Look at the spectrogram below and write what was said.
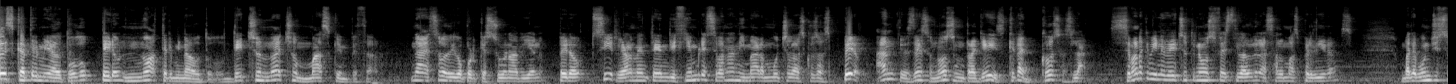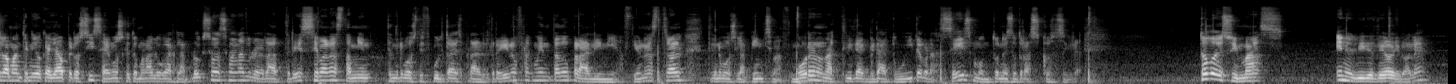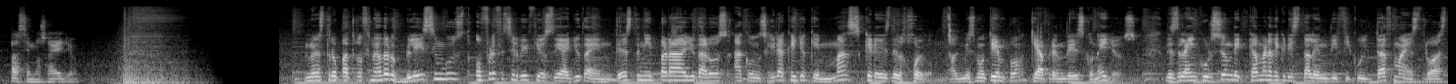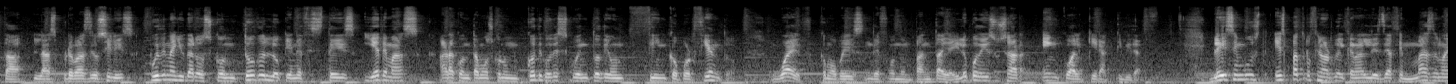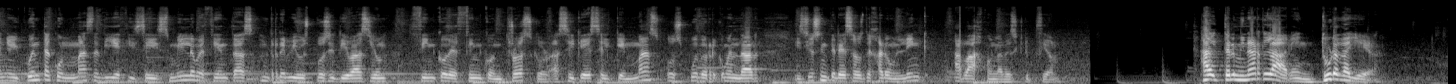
crees que ha terminado todo, pero no ha terminado todo. De hecho, no ha hecho más que empezar. Nada, eso lo digo porque suena bien, pero sí, realmente en diciembre se van a animar mucho las cosas. Pero antes de eso, no os rayéis, quedan cosas. La semana que viene, de hecho, tenemos Festival de las Almas Perdidas. Vale, Bungie se lo ha mantenido callado, pero sí, sabemos que tomará lugar la próxima semana, durará tres semanas. También tendremos dificultades para el reino fragmentado, para la alineación astral. Tendremos la pinche mazmorra, una actividad gratuita para seis, montones de otras cosas. Todo eso y más en el vídeo de hoy, ¿vale? Pasemos a ello. Nuestro patrocinador Blazing Boost ofrece servicios de ayuda en Destiny para ayudaros a conseguir aquello que más queréis del juego, al mismo tiempo que aprendéis con ellos. Desde la incursión de cámara de cristal en dificultad maestro hasta las pruebas de Osiris, pueden ayudaros con todo lo que necesitéis y además ahora contamos con un código de descuento de un 5%, Wild, como veis de fondo en pantalla, y lo podéis usar en cualquier actividad. Blazing Boost es patrocinador del canal desde hace más de un año y cuenta con más de 16.900 reviews positivas y un 5 de 5 en Trustcore, así que es el que más os puedo recomendar y si os interesa os dejaré un link abajo en la descripción. Al terminar la aventura de ayer,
